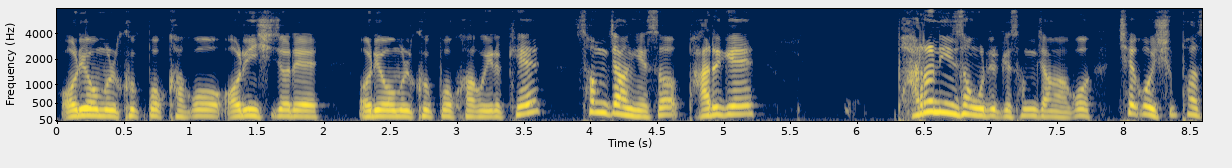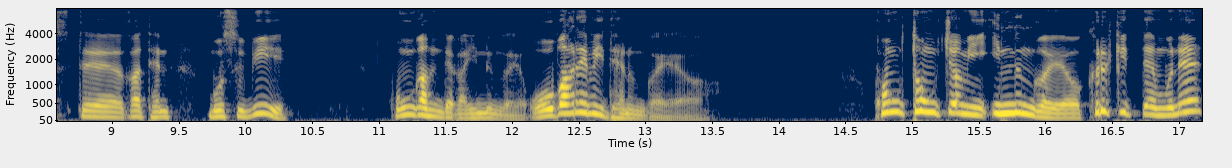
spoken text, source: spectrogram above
어려움을 극복하고 어린 시절에 어려움을 극복하고 이렇게 성장해서 바르게 바른 인성으로 이렇게 성장하고 최고 슈퍼스타가 된 모습이 공감대가 있는 거예요. 오버랩이 되는 거예요. 공통점이 있는 거예요. 그렇기 때문에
